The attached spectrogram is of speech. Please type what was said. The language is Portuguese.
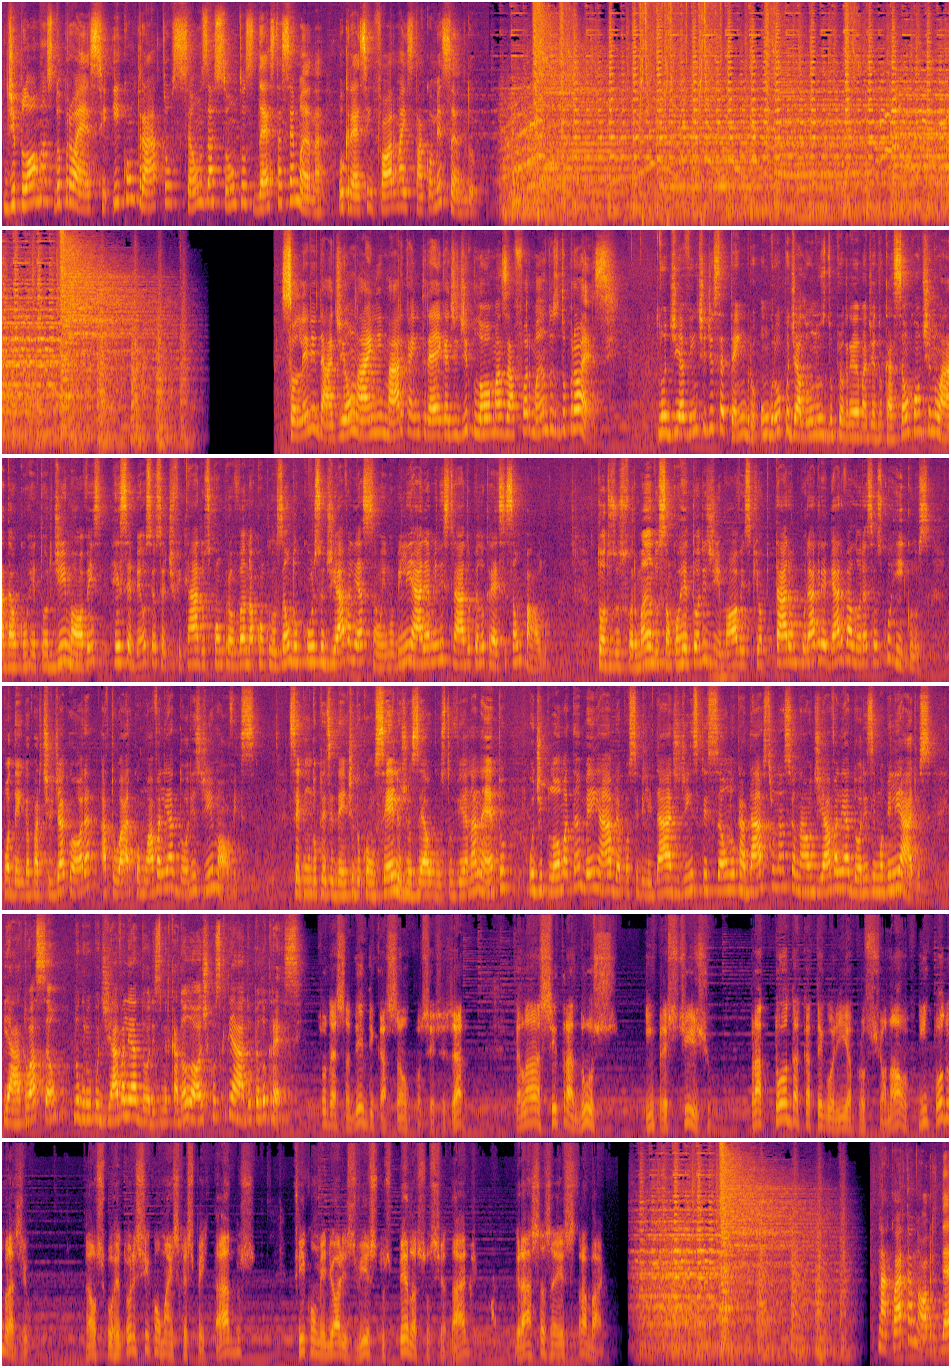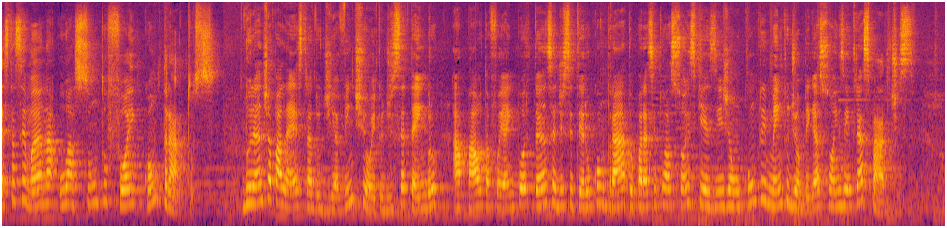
Diplomas do Proes e contrato são os assuntos desta semana. O Cresce Informa está começando. Solenidade online marca a entrega de diplomas a formandos do Proes. No dia 20 de setembro, um grupo de alunos do Programa de Educação Continuada ao Corretor de Imóveis recebeu seus certificados comprovando a conclusão do curso de avaliação imobiliária ministrado pelo Cresce São Paulo. Todos os formandos são corretores de imóveis que optaram por agregar valor a seus currículos, podendo a partir de agora atuar como avaliadores de imóveis. Segundo o presidente do Conselho, José Augusto Viana Neto, o diploma também abre a possibilidade de inscrição no Cadastro Nacional de Avaliadores Imobiliários e a atuação no grupo de avaliadores mercadológicos criado pelo Cresce. Toda essa dedicação que vocês fizeram, ela se traduz em prestígio para toda a categoria profissional em todo o Brasil. Né, os corretores ficam mais respeitados, ficam melhores vistos pela sociedade graças a esse trabalho. Na quarta nobre desta semana, o assunto foi contratos. Durante a palestra do dia 28 de setembro, a pauta foi a importância de se ter um contrato para situações que exijam o cumprimento de obrigações entre as partes.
